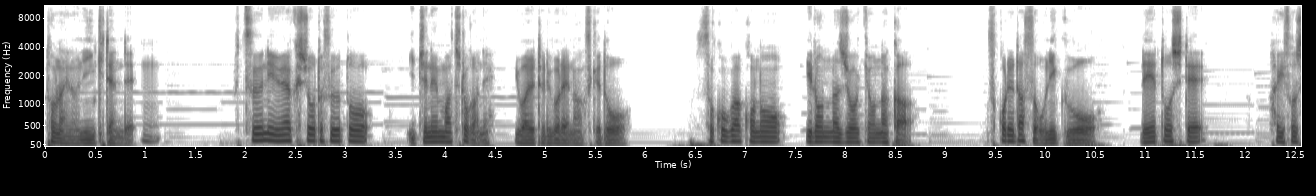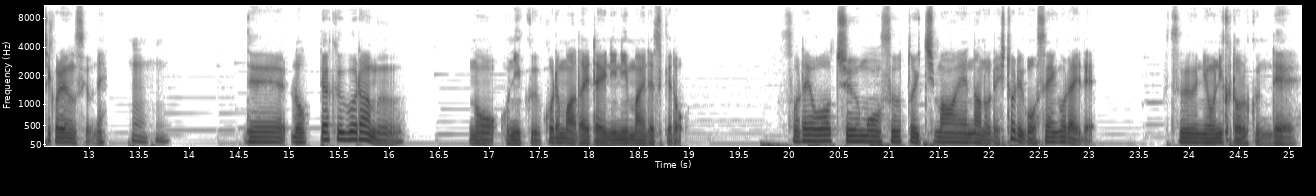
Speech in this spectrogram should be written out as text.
都内の人気店で、うん普通に予約しようとすると1年待ちとかね、言われてるぐらいなんですけど、そこがこのいろんな状況の中、そこで出すお肉を冷凍して配送してくれるんですよね。う。うんうん。で、600g のお肉、これまあ大体2人前ですけど、それを注文すると1万円なので、1人5000円ぐらいで普通にお肉届くんで、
